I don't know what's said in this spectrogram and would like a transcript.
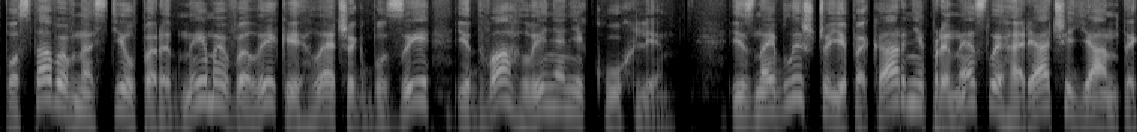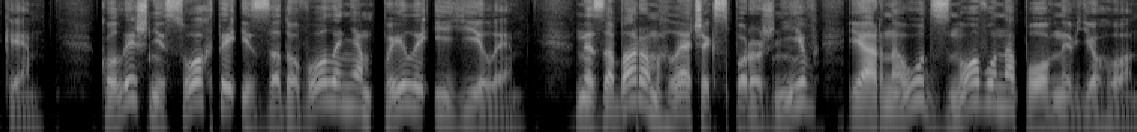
поставив на стіл перед ними великий глечик бузи і два глиняні кухлі. Із найближчої пекарні принесли гарячі янтики. Колишні сохти із задоволенням пили і їли. Незабаром глечик спорожнів, і Арнаут знову наповнив його.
